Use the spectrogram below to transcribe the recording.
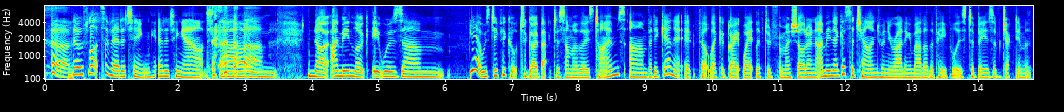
there was lots of editing, editing out. Um, no, I mean, look, it was. Um, yeah, it was difficult to go back to some of those times, um, but again, it, it felt like a great weight lifted from my shoulder. And I mean, I guess the challenge when you're writing about other people is to be as objective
